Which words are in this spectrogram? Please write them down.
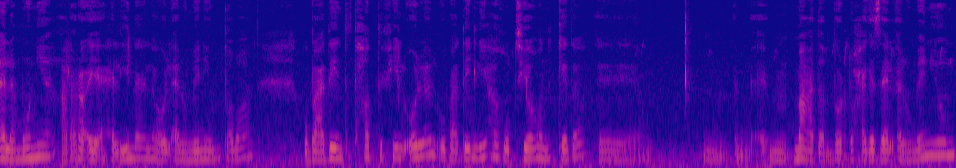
ألمونيا على رأي أهالينا اللي هو الألومنيوم طبعا وبعدين تتحط فيه القلل وبعدين ليها غطيان كده آه، معدن برضو حاجة زي الألومنيوم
